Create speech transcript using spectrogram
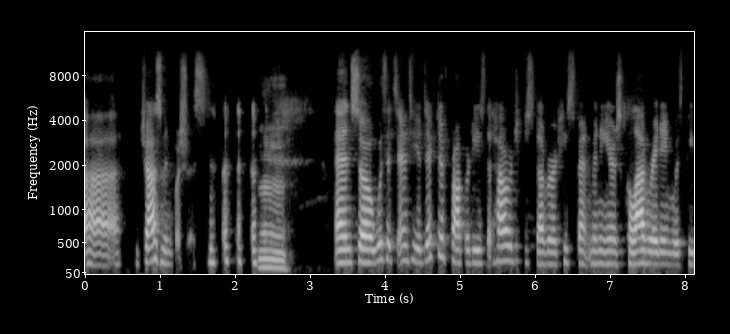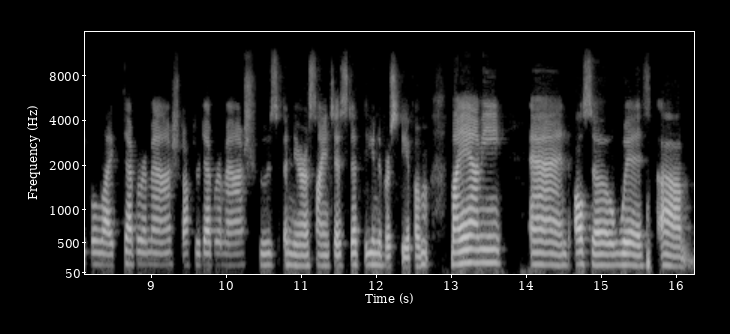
uh, jasmine bushes. uh. And so, with its anti addictive properties that Howard discovered, he spent many years collaborating with people like Deborah Mash, Dr. Deborah Mash, who's a neuroscientist at the University of Miami, and also with um,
